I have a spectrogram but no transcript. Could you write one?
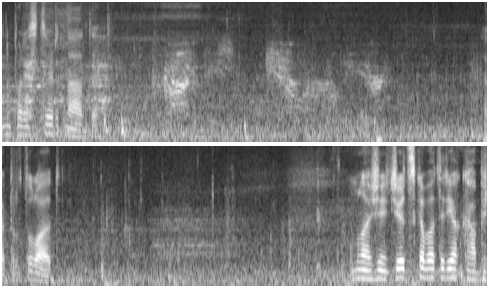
Ali não parece ter nada. É pro outro lado. Vamos lá, gente. Antes que a bateria acabe.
